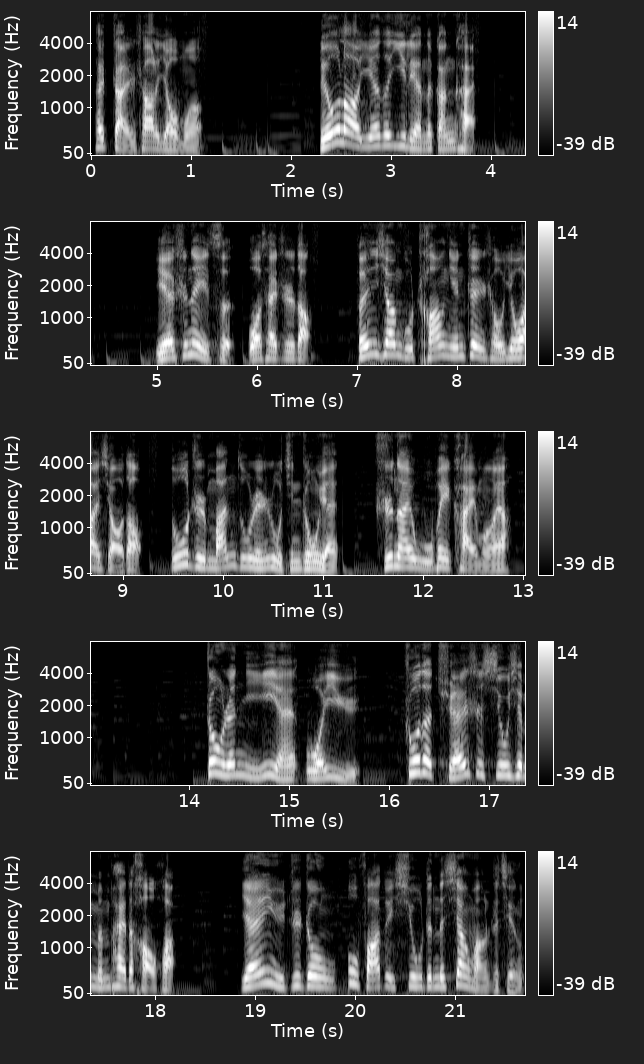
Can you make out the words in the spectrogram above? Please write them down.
才斩杀了妖魔。刘老爷子一脸的感慨。也是那次，我才知道，焚香谷常年镇守幽暗小道，阻止蛮族人入侵中原。实乃吾辈楷模呀！众人你一言我一语，说的全是修仙门派的好话，言语之中不乏对修真的向往之情。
